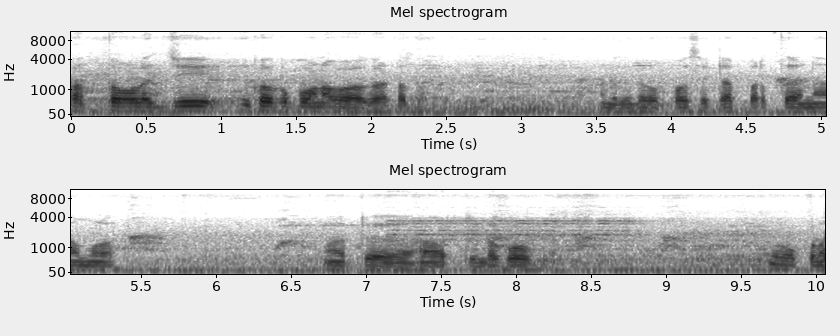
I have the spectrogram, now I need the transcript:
പത്തോളജിക്കൊക്കെ പോണ ഭാഗം കേട്ടത് അതിന്റെ ഓപ്പോസിറ്റ് അപ്പുറത്താണ് നമ്മൾ മറ്റേ ഹാർട്ടിന്റെ ഒക്കെ നോക്കണ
